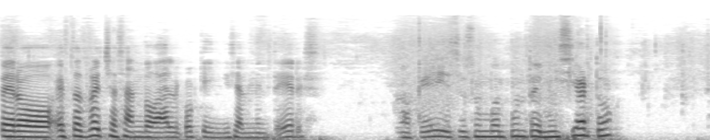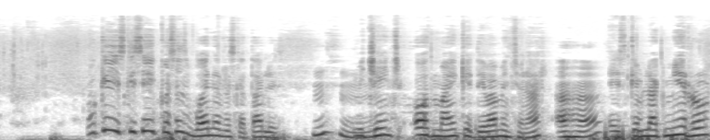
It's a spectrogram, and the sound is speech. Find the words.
pero estás rechazando algo que inicialmente eres. Ok, eso es un buen punto y muy cierto. Ok, es que sí hay cosas buenas, rescatables. Mi change of mind que te iba a mencionar Ajá. es que Black Mirror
